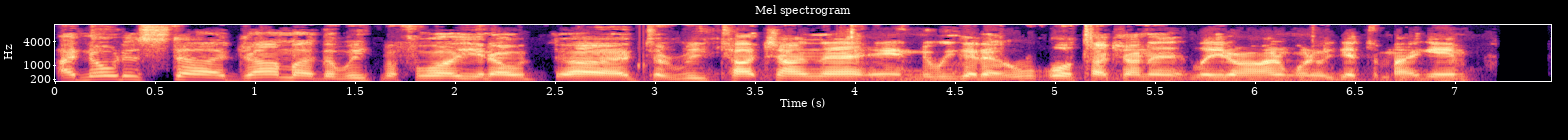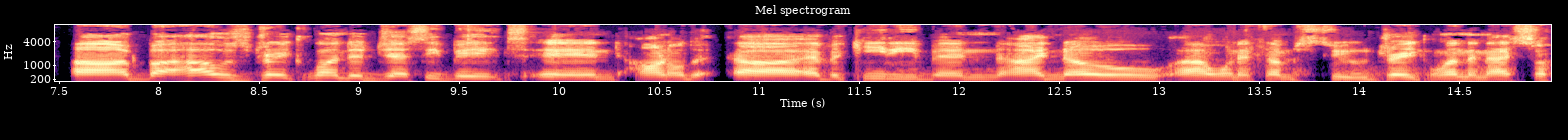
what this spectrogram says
I noticed uh drama the week before, you know, uh to retouch on that and we gotta we'll touch on it later on when we get to my game. Uh, but how's Drake London, Jessie Bates, and Arnold uh, been? I know uh, when it comes to Drake London, I saw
